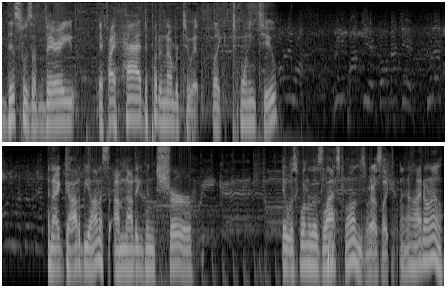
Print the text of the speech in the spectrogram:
this was a very if I had to put a number to it, like 22. And I got to be honest, I'm not even sure it was one of those last ones where I was like, "No, I don't know,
